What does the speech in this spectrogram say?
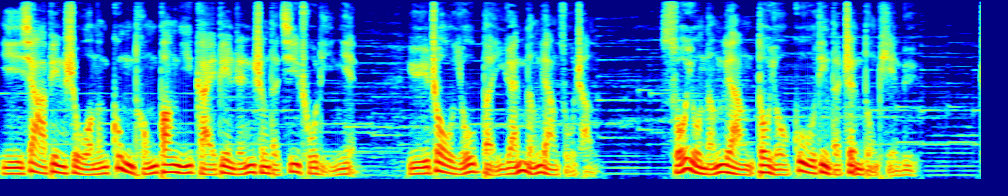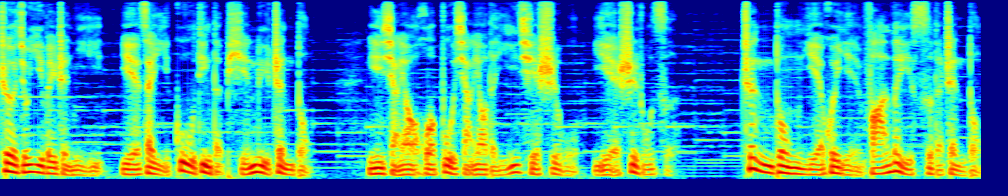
以下便是我们共同帮你改变人生的基础理念：宇宙由本源能量组成，所有能量都有固定的振动频率，这就意味着你也在以固定的频率振动。你想要或不想要的一切事物也是如此，振动也会引发类似的振动。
